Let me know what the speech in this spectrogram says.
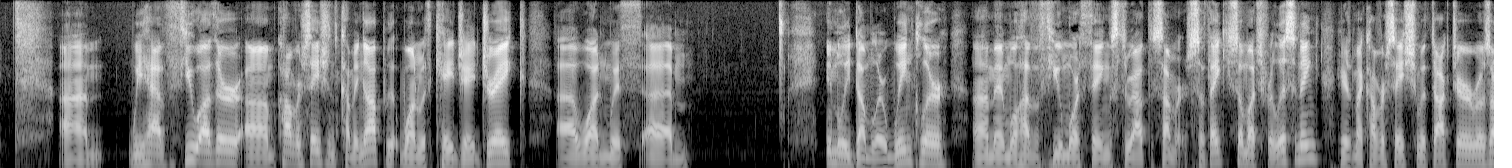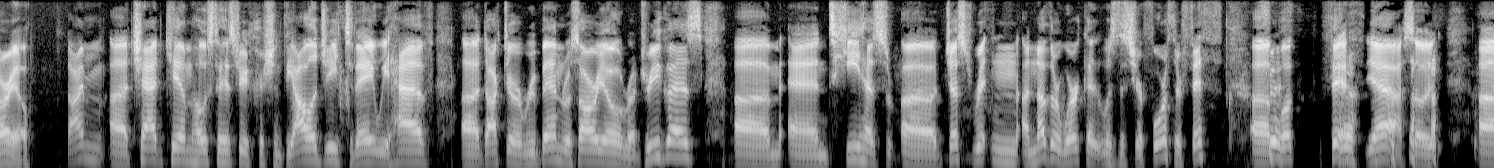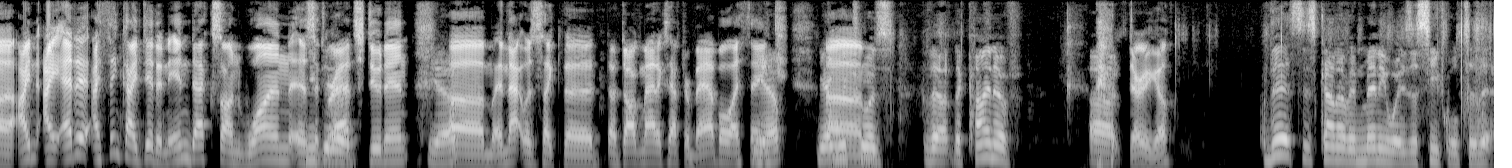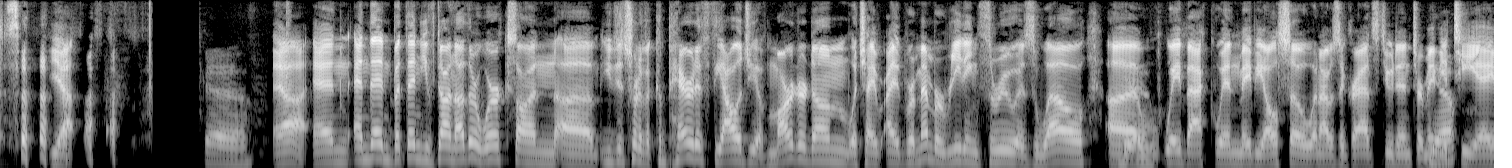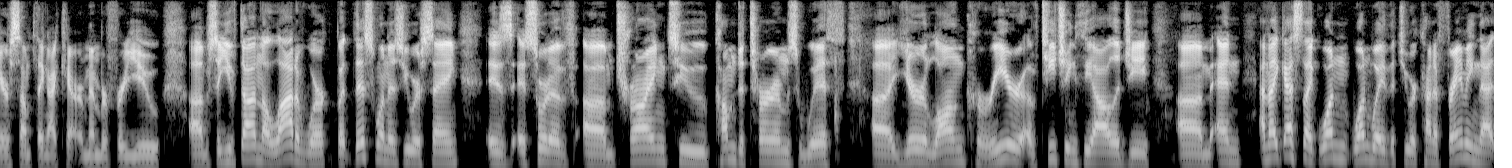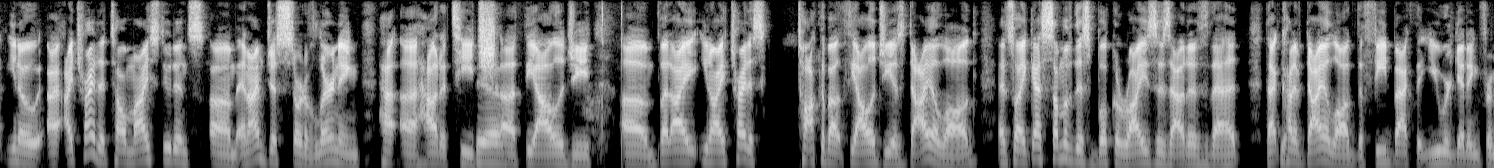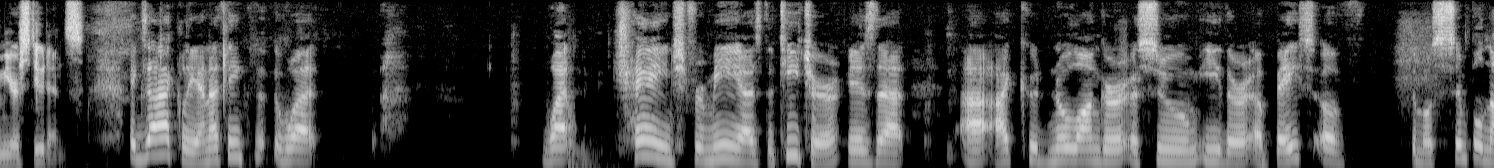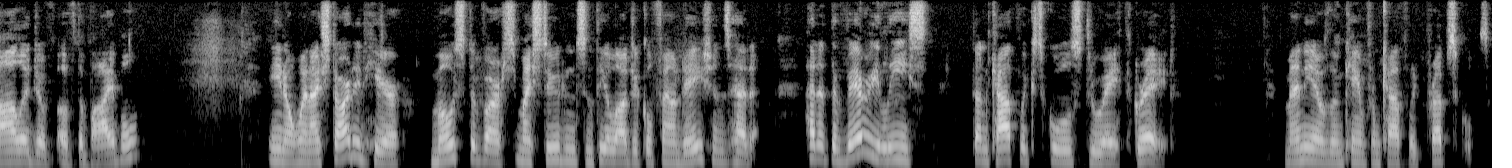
Um, we have a few other um, conversations coming up. One with KJ Drake, uh, one with um, Emily Dumler Winckler, um, and we'll have a few more things throughout the summer. So thank you so much for listening. Here's my conversation with Dr. Rosario. I'm uh, Chad Kim, host of History of Christian Theology. Today we have uh, Dr. Ruben Rosario Rodriguez, um, and he has uh, just written another work. It was this your fourth or fifth, uh, fifth. book fifth yeah, yeah. so uh, i i edit i think i did an index on one as You a grad student Yeah. um and that was like the uh, dogmatics after babel i think Yep. yeah, which um, was the the kind of uh, there you go this is kind of in many ways a sequel to this. yeah yeah. Yeah, and and then but then you've done other works on uh, you did sort of a comparative theology of martyrdom, which I, I remember reading through as well uh, Yeah. way back when, maybe also when I was a grad student or maybe Yep. a TA or something. I can't remember for you. Um, so you've done a lot of work, but this one, as you were saying, is is sort of um, trying to come to terms with uh, your long career of teaching theology, um, and and I guess like one one way that you were kind of framing that, you know, I, I try to tell my students, um, and I'm just sort of learning how, uh, how to teach Yeah. uh, theology, um, but I, you know, I try to talk about theology as dialogue, and so I guess some of this book arises out of that that kind of dialogue, the feedback that you were getting from your students. Exactly, and I think th- what what changed for me as the teacher is that uh, I could no longer assume either a base of the most simple knowledge of, of the Bible. You know, when I started here, most of our my students in theological foundations had had at the very least done Catholic schools through eighth grade. Many of them came from Catholic prep schools.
